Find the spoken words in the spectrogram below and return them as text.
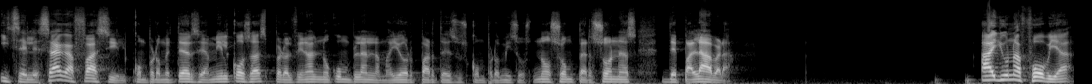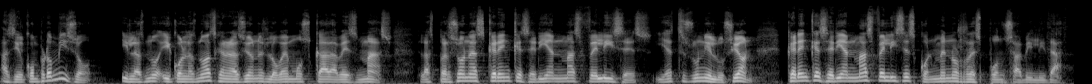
y se les haga fácil comprometerse a mil cosas, pero al final no cumplan la mayor parte de sus compromisos. No son personas de palabra. Hay una fobia hacia el compromiso y, las, y, con las nuevas generaciones lo vemos cada vez más. Las personas creen que serían más felices, y esta es una ilusión, creen que serían más felices con menos responsabilidad.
